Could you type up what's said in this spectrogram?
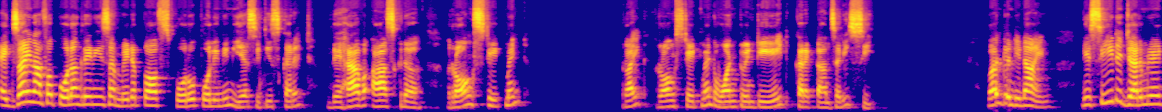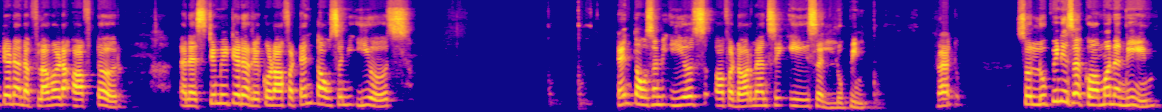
Exine of a pollen grain is made up of sporopollenin. Yes, it is correct. They have asked a wrong statement right? Wrong statement, 128. Correct answer is C. 129. The seed germinated and flowered after an estimated record of 10,000 years. 10,000 years of a dormancy is a lupin, right? So lupin is a common name.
